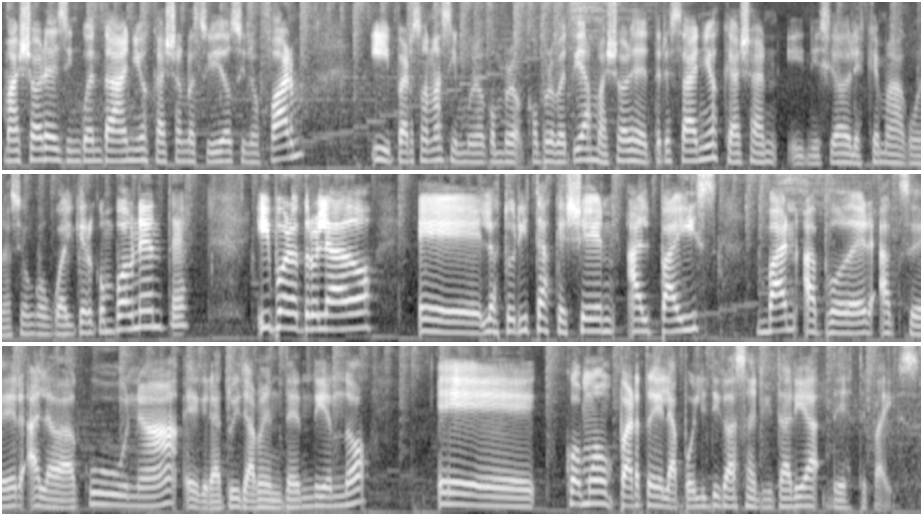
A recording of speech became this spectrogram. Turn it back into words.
mayores de 50 años que hayan recibido Sinopharm y personas inmunocomprometidas mayores de 3 años que hayan iniciado el esquema de vacunación con cualquier componente. Y por otro lado, eh, los turistas que lleguen al país van a poder acceder a la vacuna eh, gratuitamente, entiendo, eh, como parte de la política sanitaria de este país.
